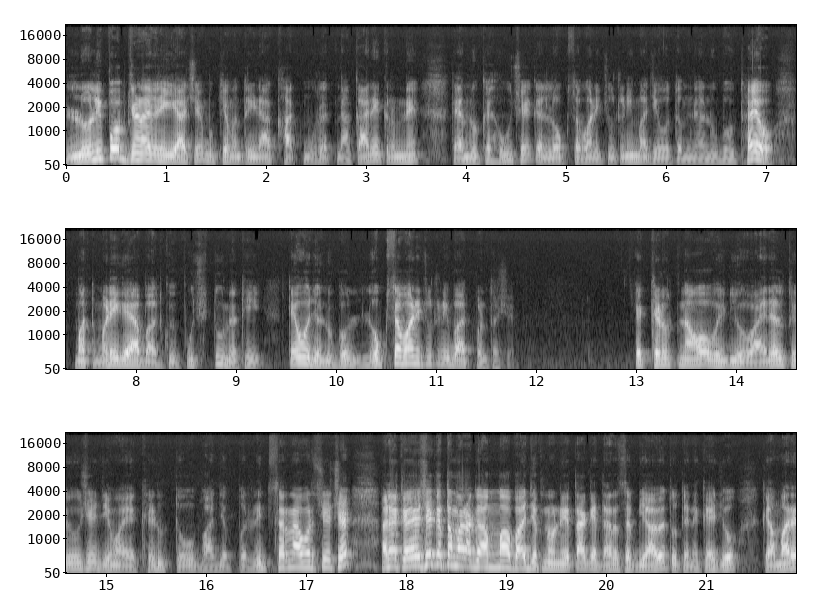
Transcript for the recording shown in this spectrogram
લોલીપોપ જણાવી રહ્યા છે. મુખ્યમંત્રીના ખાતમુહૂર્તના કાર્યક્રમને તેમનું કહેવું છે કે લોકસભાની ચૂંટણીમાં જેવો તમને અનુભવ થયો, મત મળી ગયા બાદ કોઈ પૂછતું નથી, તેવો જ અનુભવ લોકસભાની ચૂંટણી બાદ પણ થશે. એક ખેડૂતનો વીડિયો વાયરલ થયો છે, જેમાં એ ખેડૂતો ભાજપ પર રીતસરના વર્ષે છે અને કહે છે કે તમારા ગામમાં ભાજપનો નેતા કે ધારાસભ્ય આવે તો તેને કહેજો કે અમારે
